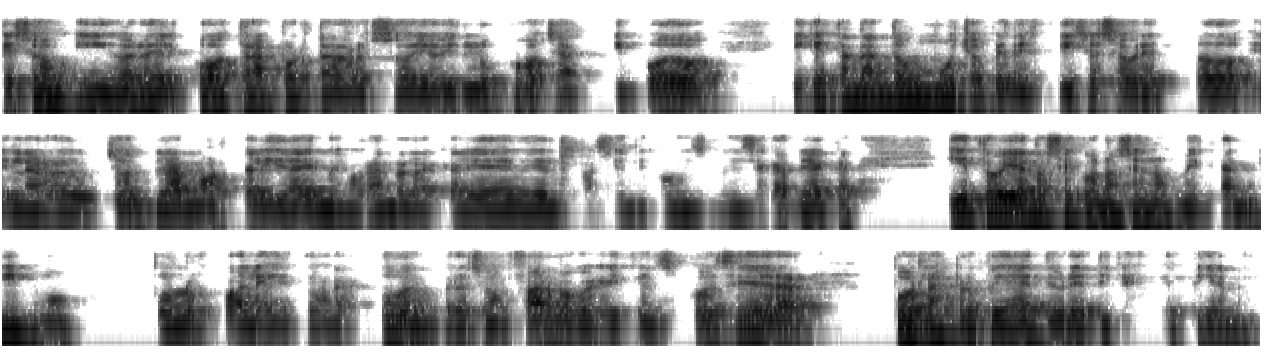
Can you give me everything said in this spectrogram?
que son inhibidores del cotransportador sodio y glucosa tipo 2 y que están dando muchos beneficios, sobre todo en la reducción de la mortalidad y mejorando la calidad de vida de los pacientes con insuficiencia cardíaca. Y todavía no se conocen los mecanismos por los cuales estos actúan, pero son fármacos que hay que considerar por las propiedades diuréticas que tienen.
